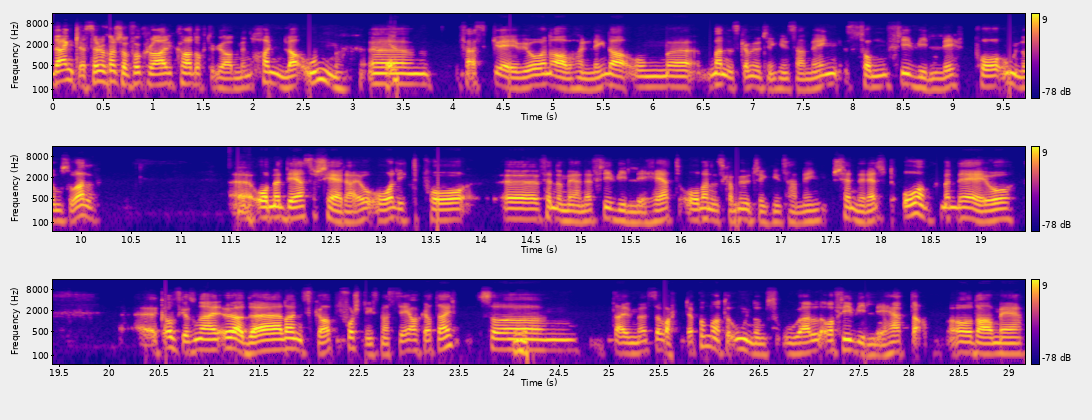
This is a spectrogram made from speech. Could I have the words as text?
det enkleste er kanskje å forklare hva doktorgraden min handla om. Um, for jeg skrev jo en avhandling da, om uh, mennesker med utviklingshemming som frivillig på ungdoms-OL. Uh, og med det så ser jeg jo òg litt på uh, fenomenet frivillighet og mennesker med utviklingshemming generelt òg. Men det er jo et ganske sånn øde landskap forskningsmessig akkurat der. Så mm. dermed så ble det på en måte ungdoms-OL og frivillighet, da. Og da med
